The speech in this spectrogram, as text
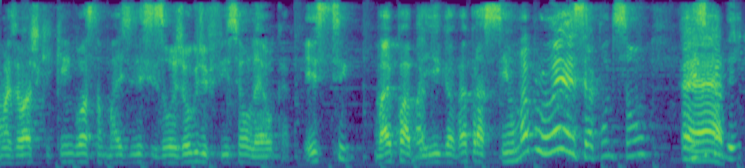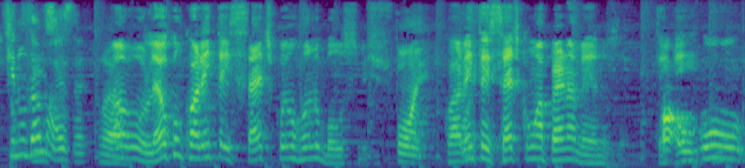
mas eu acho que quem gosta mais de decisão, jogo difícil é o Léo, cara. Esse vai pra briga, vai pra cima. Mas o problema é esse, é a condição É, física dele que não dá física. mais, né? Ah, O Léo com 47 põe o Juan no bolso, bicho. Põe. 47 com uma perna a menos. né? Ó, o,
